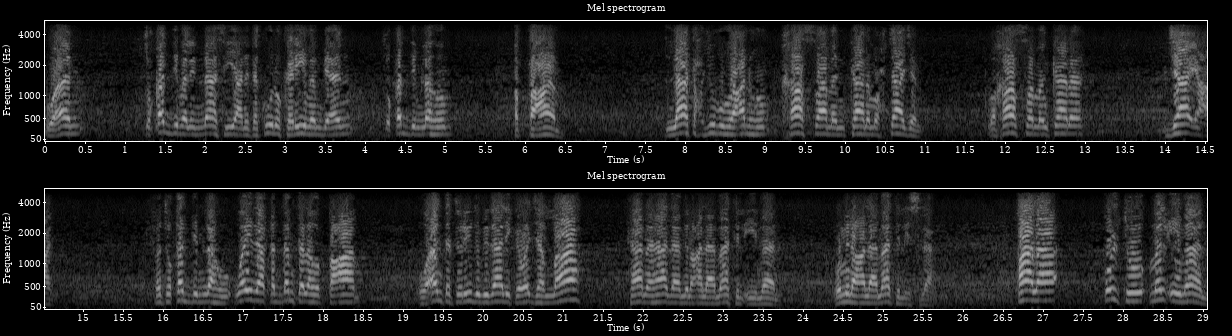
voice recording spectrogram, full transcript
وأن تقدم للناس يعني تكون كريما بأن تقدم لهم الطعام. لا تحجبه عنهم خاصة من كان محتاجا وخاصة من كان جائعا. فتقدم له وإذا قدمت له الطعام وأنت تريد بذلك وجه الله كان هذا من علامات الإيمان ومن علامات الإسلام. قال قلت ما الإيمان؟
